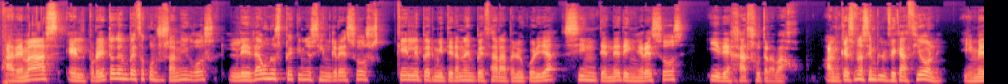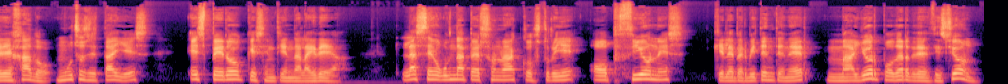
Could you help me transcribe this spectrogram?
Además, el proyecto que empezó con sus amigos le da unos pequeños ingresos que le permitirán empezar la peluquería sin tener ingresos y dejar su trabajo. Aunque es una simplificación y me he dejado muchos detalles, espero que se entienda la idea la segunda persona construye opciones que le permiten tener mayor poder de decisión.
